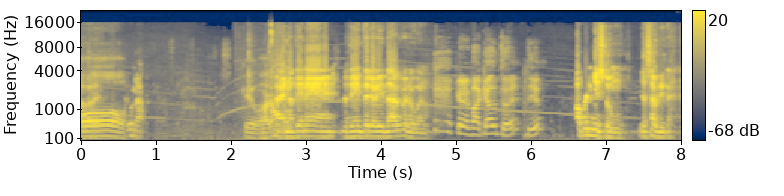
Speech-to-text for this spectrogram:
Oh. Una. Qué guapo. A ver, no tiene, no tiene interior y tal, pero bueno. Que me macauto, eh, tío. Opening soon, ya se abrirá.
